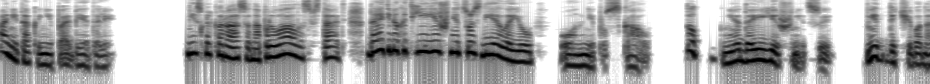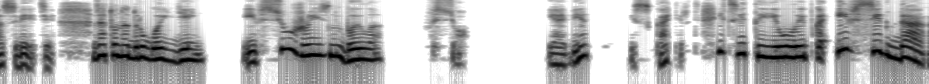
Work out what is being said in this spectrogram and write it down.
они так и не пообедали. Несколько раз она прывалась встать. «Дай тебе хоть яичницу сделаю». Он не пускал. Тут не до яичницы, нет до чего на свете. Зато на другой день и всю жизнь было все. И обед, и скатерть, и цветы, и улыбка, и всегда,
